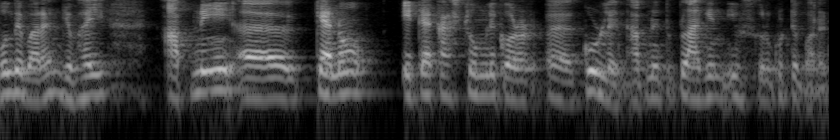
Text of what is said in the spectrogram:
বলতে পারেন যে ভাই, আপনি কেন এটা কাস্টমলি করার করলেন। আপনি তো প্লাগ ইন ইউজ করে করতে পারেন।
